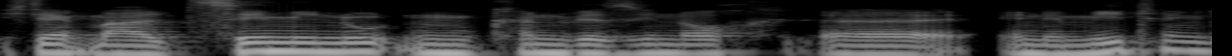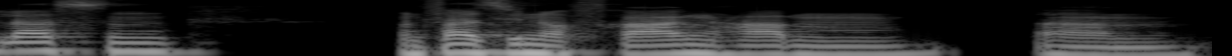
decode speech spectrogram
ich denke mal 10 Minuten können wir sie noch äh, in dem Meeting lassen. Und falls Sie noch Fragen haben, ähm,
